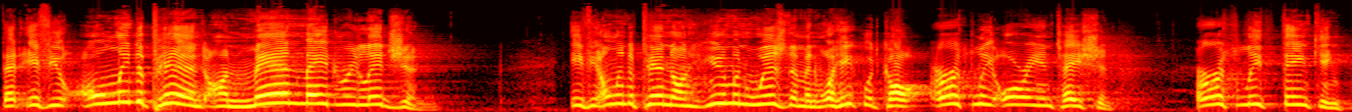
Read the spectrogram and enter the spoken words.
that if you only depend on man made religion, if you only depend on human wisdom and what he would call earthly orientation, earthly thinking,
